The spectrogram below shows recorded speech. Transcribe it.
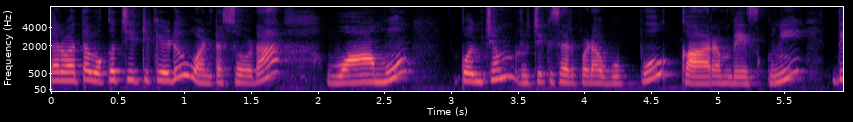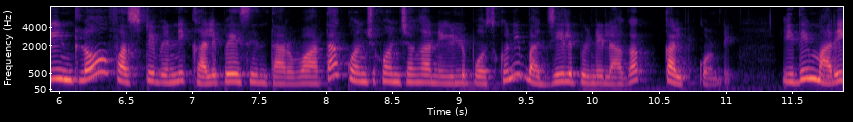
తర్వాత ఒక చిటికెడు వంట సోడా వాము కొంచెం రుచికి సరిపడా ఉప్పు కారం వేసుకుని దీంట్లో ఫస్ట్ ఇవన్నీ కలిపేసిన తర్వాత కొంచెం కొంచెంగా నీళ్ళు పోసుకుని బజ్జీల పిండిలాగా కలుపుకోండి. ఇది మరీ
